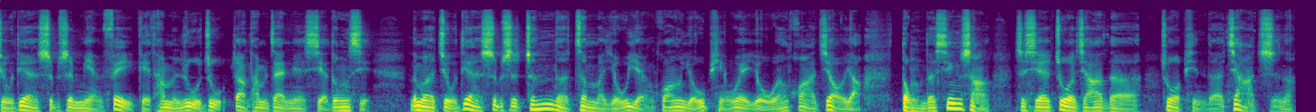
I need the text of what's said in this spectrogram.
酒店是不是免费给他们入住，让他们在里面写东西？那么酒店是不是真的这么有眼光、有品位、有文化教养，懂得欣赏这些作家的作品的价值呢？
